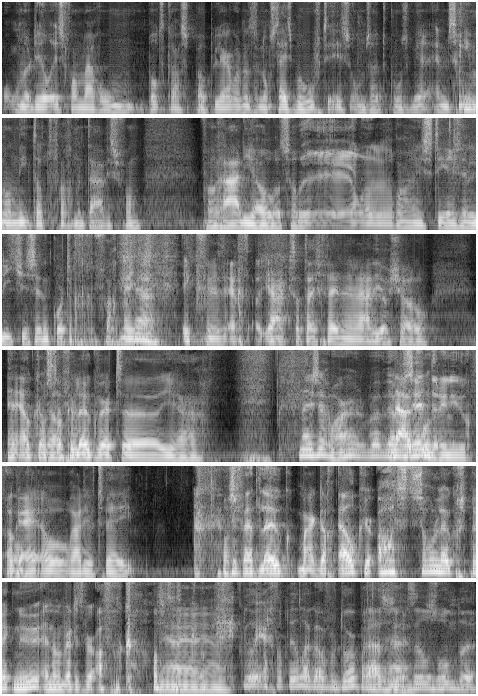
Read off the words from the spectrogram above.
onderdeel is van waarom podcasts populair worden. Dat er nog steeds behoefte is om zo te consumeren. En misschien wel niet dat fragmentarisch van, van radio, wat zo gewoon hysterisch en liedjes en korte fragmentjes. Ja. Ik vind het echt... Ja, ik zat tijdens geleden in een radioshow. En elke keer als het even leuk werd, eh, ja... Nee, zeg maar. Welke Nou, zender in ieder geval? Oké, oh, Radio 2. Was vet leuk. Maar ik dacht elke keer, oh, het is zo'n leuk gesprek nu. En dan werd het weer afgekapt. Ja, ja, ja. Ik wil hier echt nog heel lang over doorpraten. Dat is echt heel zonde.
